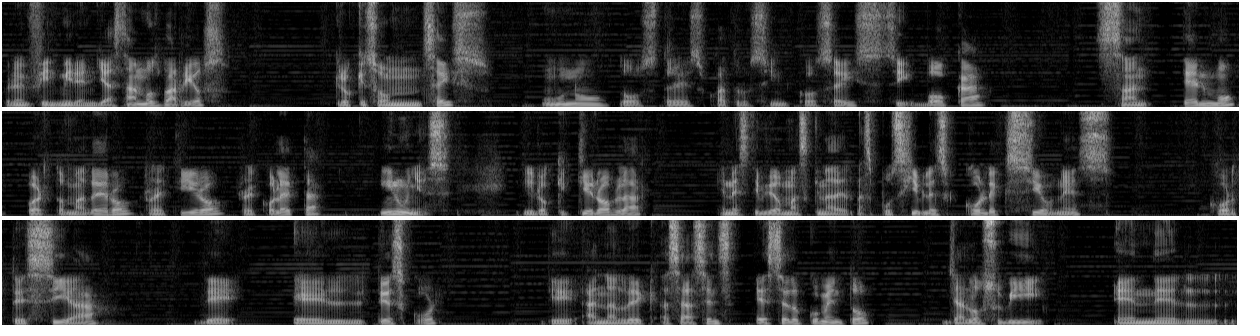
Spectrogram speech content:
Pero en fin, miren, ya están los barrios. Creo que son seis. Uno, dos, tres, cuatro, cinco, seis. Sí, Boca, San Telmo, Puerto Madero, Retiro, Recoleta y Núñez. Y lo que quiero hablar en este video más que nada de las posibles colecciones cortesía de el Discord de Analec Assassins. Este documento ya lo subí en el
